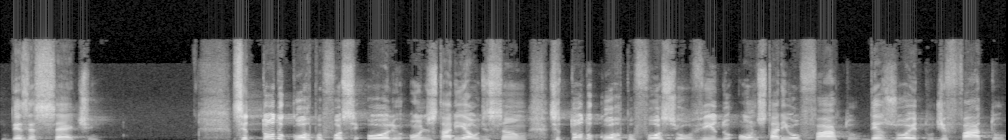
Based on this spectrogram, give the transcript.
17. Se todo o corpo fosse olho, onde estaria a audição? Se todo o corpo fosse ouvido, onde estaria o olfato? 18. De fato,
